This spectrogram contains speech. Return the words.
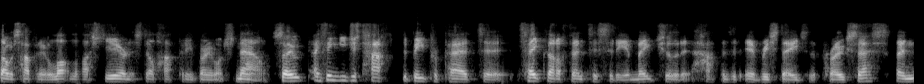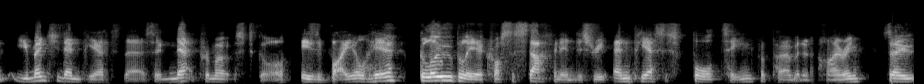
that was happening a lot last year and it's still happening very much now. So I think you just have to be prepared to take that authenticity and make sure that it happens at every stage of the process. And you mentioned NPS there. So Net Promoter Score is vital here. Globally, across the staffing industry, NPS is 14 for permanent hiring. So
